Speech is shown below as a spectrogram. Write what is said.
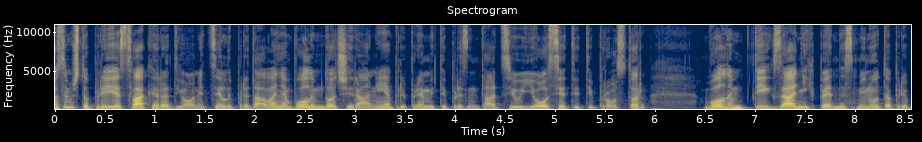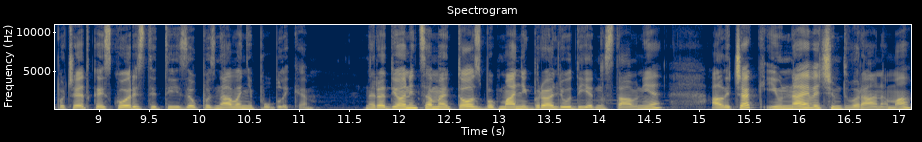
Osim što prije svake radionice ili predavanja volim doći ranije, pripremiti prezentaciju i osjetiti prostor, volim tih zadnjih 15 minuta prije početka iskoristiti za upoznavanje publike. Na radionicama je to zbog manjeg broja ljudi jednostavnije, ali čak i u najvećim dvoranama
